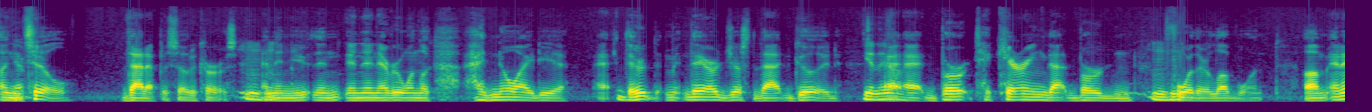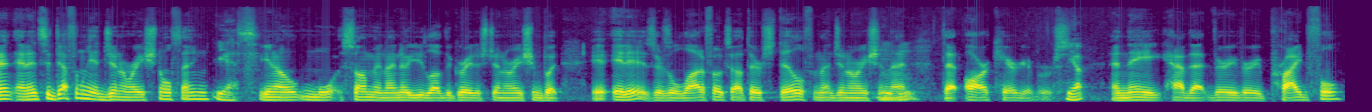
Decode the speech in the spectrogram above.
until that episode occurs Mm-hmm. and then you then and then everyone look i had no idea they're I mean, they are just that good Yeah, at, at bur- carrying that burden Mm-hmm. for their loved one um, and it, and it's a, definitely a generational thing Yes. you know more some and i know you love the greatest generation but it, it is there's a lot of folks out there still from that generation that that are caregivers Mm-hmm. Yep. and they have that very very prideful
